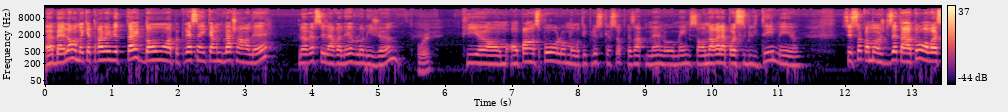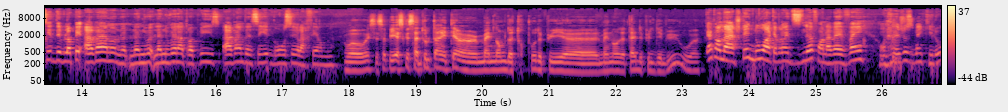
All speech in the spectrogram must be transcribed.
Euh, ben là, on a 88 têtes, dont à peu près 50 vaches en lait. Le reste, c'est la relève, là, les jeunes. Oui. Puis euh, on, on pense pas là, monter plus que ça présentement, là, même si on aurait la possibilité, mais euh, c'est ça, comme je disais tantôt, on va essayer de développer avant là, la nouvelle entreprise, avant d'essayer de grossir la ferme. Oui, oui, c'est ça. Puis est-ce que ça a tout le temps été un même nombre de troupeaux depuis, euh, le même nombre de têtes depuis le début? Ou... euh? Quand on a acheté, nous, en 99, on avait 20, on avait juste 20 kilos.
